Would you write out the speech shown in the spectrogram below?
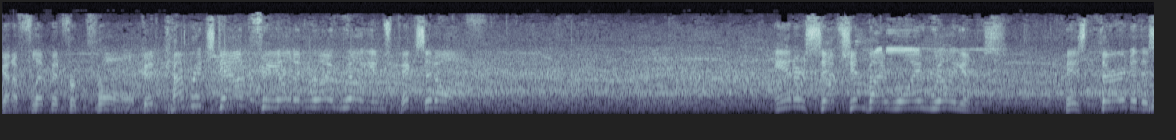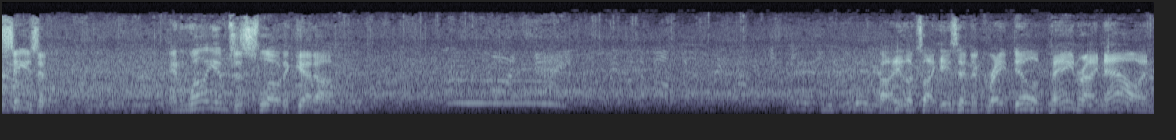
Going to flip it for Proehl. Good coverage downfield, and Roy Williams picks it off. Interception by Roy Williams. His third of the season. And Williams is slow to get up. Uh, he looks like he's in a great deal of pain right now. And,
